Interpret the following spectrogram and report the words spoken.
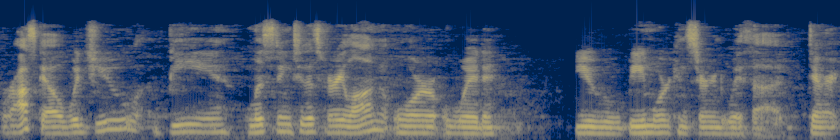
Roscoe, would you be listening to this very long, or would you be more concerned with uh, Derek?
